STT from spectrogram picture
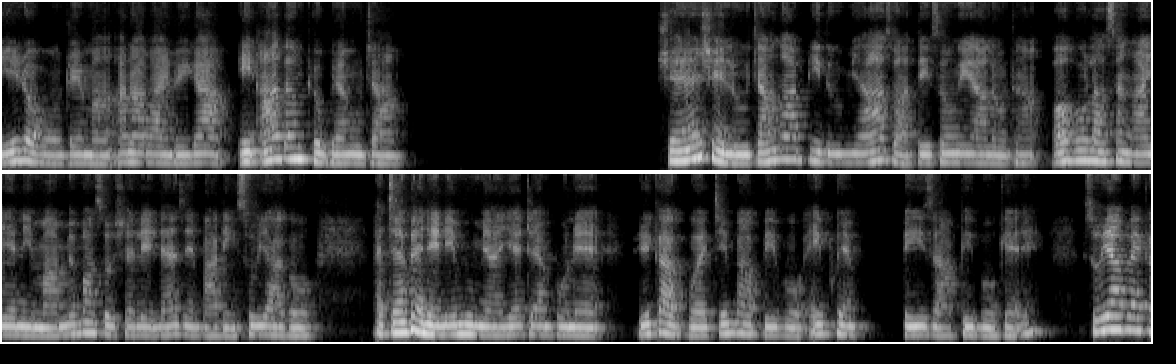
ရေးတော်ပုံတွင်မှာအာဏာပိုင်တွေကအင်အားသုံးဖြိုခွဲမှုကြောင့်ရဟန်းရှင်လူចောင်းသားပြည်သူများစွာတည်ဆုံခဲ့ရလို့ထားဩဂုတ်လ15ရက်နေ့မှာမြန်မာဆိုရှယ်လစ်လမ်းစဉ်ပါတီအစိုးရကိုအကြမ်းဖက်နေနေမှုများရပ်တန့်ဖို့နဲ့ရွေးကောက်ပွဲကျင်းပပေးဖို့အိတ်ဖွင့်ပေးစာပေးပို့ခဲ့တယ်။ ဆိုရဘက်က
